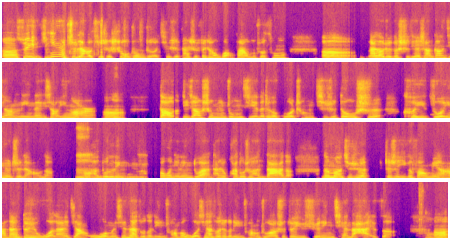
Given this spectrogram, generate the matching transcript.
呃，所以音乐治疗其实受众者其实它是非常广泛。我们说从呃来到这个世界上刚降临那个小婴儿，嗯。到即将生命终结的这个过程，其实都是可以做音乐治疗的。嗯，很多领域，包括年龄段，它是跨度是很大的。那么其实这是一个方面啊，但是对于我来讲，我们现在做的临床，包括我现在做这个临床，主要是对于学龄前的孩子。嗯，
